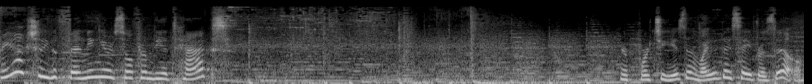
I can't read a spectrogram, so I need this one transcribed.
Are you actually defending yourself from the attacks? You're Portuguese, then why did they say Brazil?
